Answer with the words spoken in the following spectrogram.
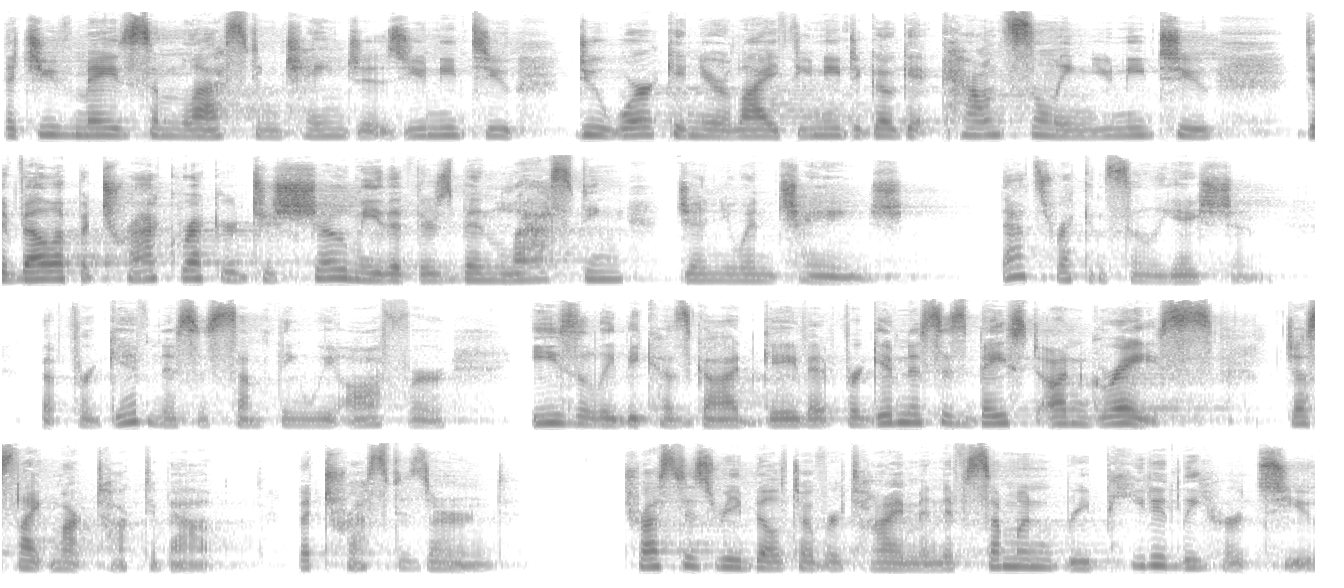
that you've made some lasting changes. You need to do work in your life. You need to go get counseling. You need to develop a track record to show me that there's been lasting genuine change. That's reconciliation. But forgiveness is something we offer easily because god gave it. Forgiveness is based on grace just like mark talked about. But trust is earned Trust is rebuilt over time, and if someone repeatedly hurts you,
